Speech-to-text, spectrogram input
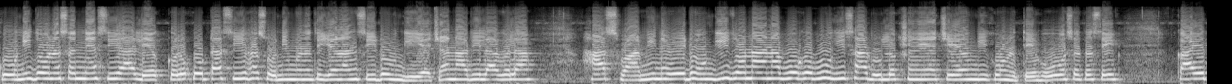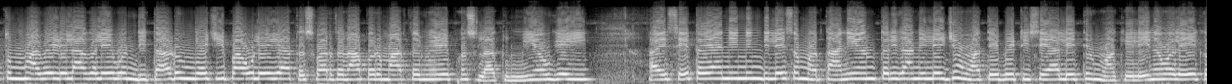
कोणी दोन संन्यासी आले अक्कलकोटासी हसोनी म्हणती जनांसी डोंगी याच्या नादी लागला. हा स्वामी नवे ढोंगी जो नाना भोग भोगी साधू लक्षण याचे अंगी कोणते हो वसत असे? काय तुम्हा वेळे लागले? वंदिता ढोंग्याची पावले यात स्वार्थना परमार्थ मिळे फसला तुम्ही अवघेही ऐसे तयाने निंदिले समर्थाने अंतरी जाणिले जेव्हा ते भेटीसे आले तेव्हा केले नवले एक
